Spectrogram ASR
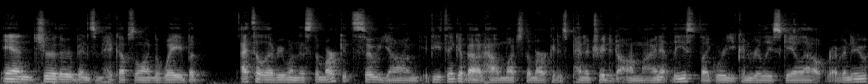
And sure, there have been some hiccups along the way, but I tell everyone this: the market's so young. If you think about how much the market is penetrated online, at least, like where you can really scale out revenue,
